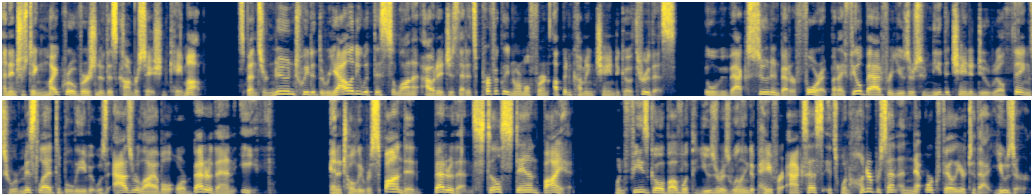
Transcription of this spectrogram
An interesting micro version of this conversation came up. Spencer Noon tweeted The reality with this Solana outage is that it's perfectly normal for an up and coming chain to go through this. It will be back soon and better for it, but I feel bad for users who need the chain to do real things who were misled to believe it was as reliable or better than ETH. Anatoly responded, Better than, still stand by it. When fees go above what the user is willing to pay for access, it's 100% a network failure to that user.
